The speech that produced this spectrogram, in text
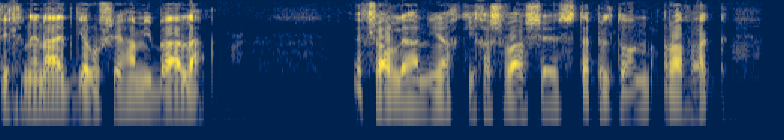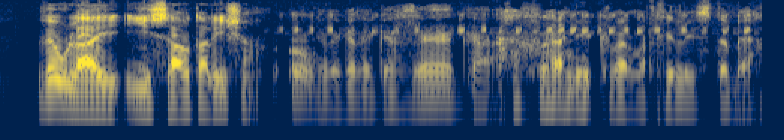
תכננה את גירושיה מבעלה. אפשר להניח כי חשבה שסטפלטון רווק, ואולי יישא אותה לאישה. רגע, רגע, רגע, אני כבר מתחיל להסתבך.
